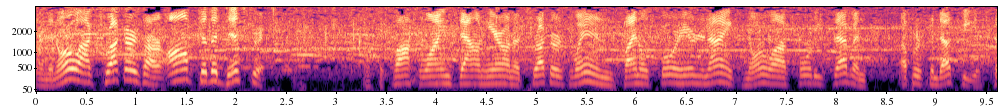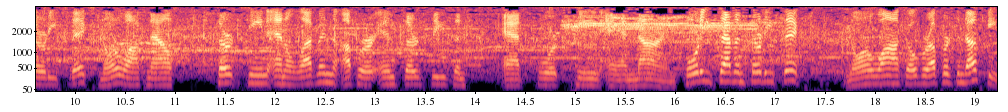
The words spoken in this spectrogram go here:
And the Norwalk Truckers are off to the district. As the clock winds down here on a Truckers win, final score here tonight, Norwalk 47, Upper Sandusky 36. Norwalk now 13 and 11. Upper ends their season at 14 and 9. 47-36. Norwalk over Upper Sandusky.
